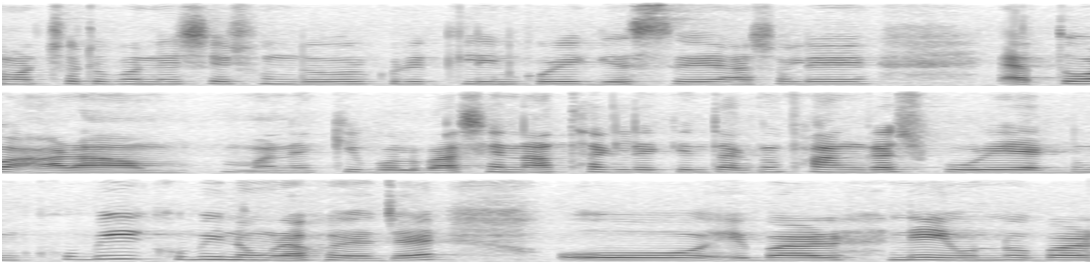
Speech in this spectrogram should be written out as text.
আমার ছোটো বোন এসে সুন্দর করে ক্লিন করে গেছে। আসলে এত আরাম মানে কি বলব, বাসায় না থাকলে কিন্তু একদম ফাঙ্গাস পড়ে, একদম খুবই খুবই নোংরা হয়ে যায়। ও এবার নেই অন্যবার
